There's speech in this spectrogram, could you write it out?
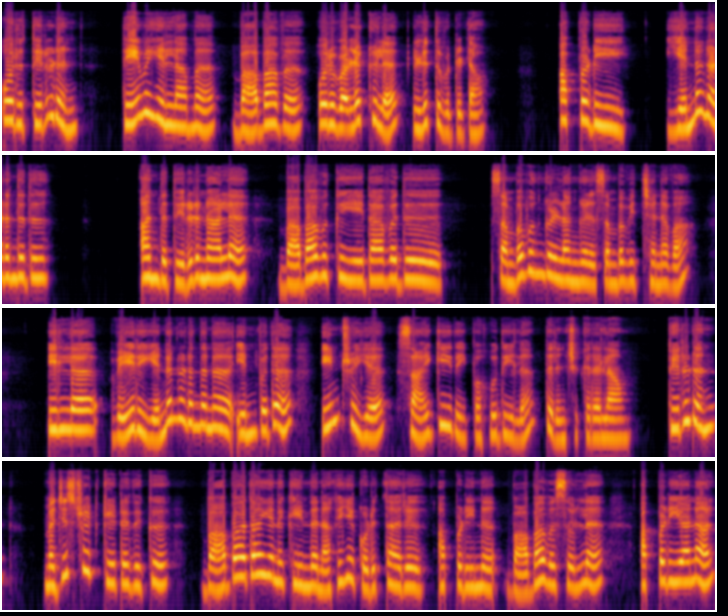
ஒரு திருடன் தேவையில்லாம பாபாவை ஒரு வழக்குல இழுத்து விட்டுட்டான். அப்படி என்ன நடந்தது? அந்த திருடனால பாபாவுக்கு ஏதாவது சம்பவங்கள் அங்க சம்பவிச்சனவா? இல்ல வேறு என்ன நடந்தன என்பத இன்றைய சாய்கீதை பகுதியில தெரிஞ்சுக்கிறலாம். திருடன் மெஜிஸ்ட்ரேட் கேட்டதுக்கு பாபா தான் எனக்கு இந்த நகையை கொடுத்தாரு அப்படின்னு பாபாவை சொல்ல அப்படியானால்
